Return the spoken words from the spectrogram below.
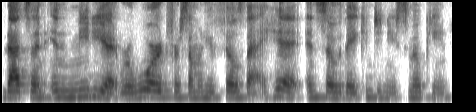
That's an immediate reward for someone who feels that hit. And so they continue smoking.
